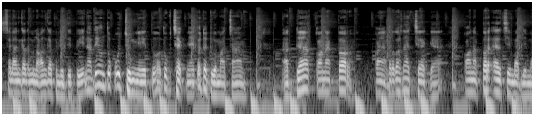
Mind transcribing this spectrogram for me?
selain kita menggunakan kabel UTP, nanti untuk ujungnya itu untuk jacknya itu ada dua macam ada konektor konektor atasnya jack ya konektor RJ45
